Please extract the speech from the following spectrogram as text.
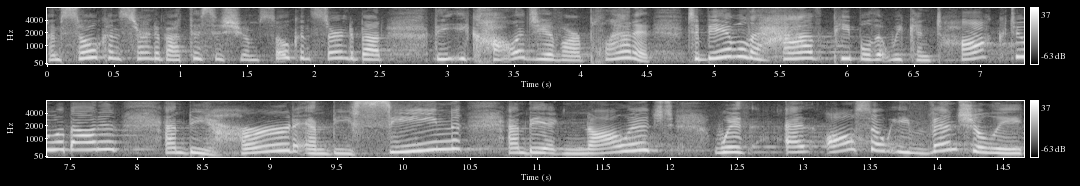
I'm so concerned about this issue. I'm so concerned about the ecology of our planet. To be able to have people that we can talk to about it and be heard and be seen and be acknowledged with and also eventually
